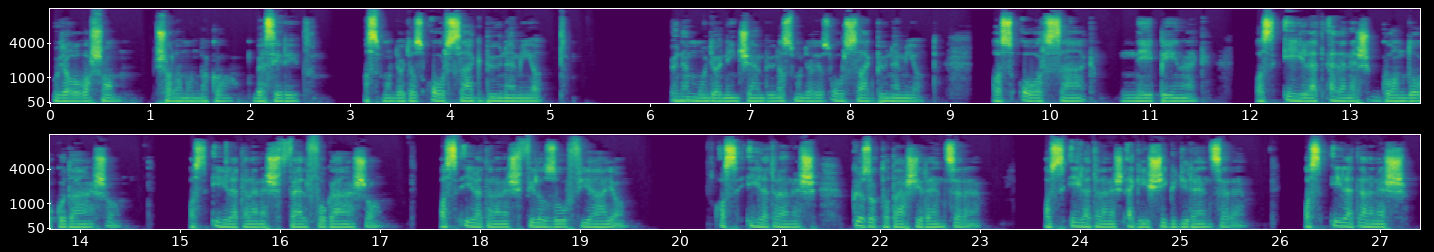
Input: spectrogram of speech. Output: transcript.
Újraolvasom Salamonnak a beszédét. Azt mondja, hogy az ország bűne miatt. Ő nem mondja, hogy nincsen bűn, azt mondja, hogy az ország bűne miatt. Az ország népének az életellenes gondolkodása, az életellenes felfogása, az életellenes filozófiája, az életellenes közoktatási rendszere, az életellenes egészségügyi rendszere, az életellenes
